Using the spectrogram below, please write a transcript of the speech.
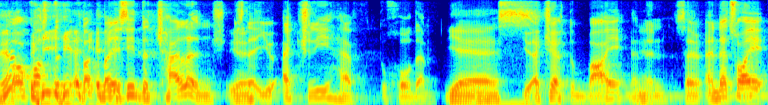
Yeah. But of course, the- but, but you see, the challenge is Yeah. that you actually have to hold them. Yes. You actually have to buy and then sell. And that's why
